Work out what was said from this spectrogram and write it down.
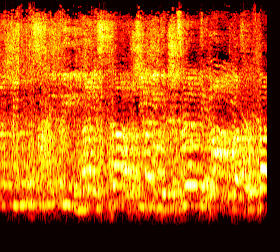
наші випускники, найстарші діти, четвертий А клас, будь ласка,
